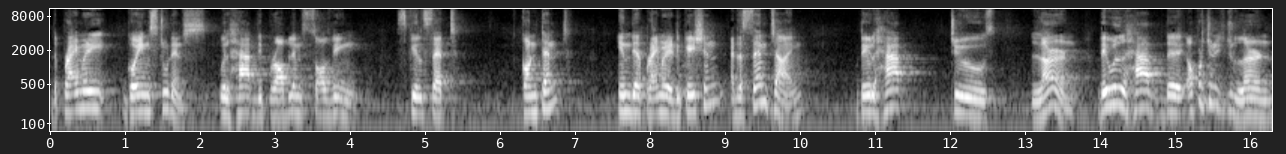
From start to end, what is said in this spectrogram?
the primary going students will have the problem solving skill set content in their primary education. At the same time, they will have to learn, they will have the opportunity to learn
